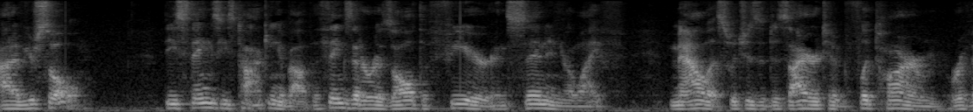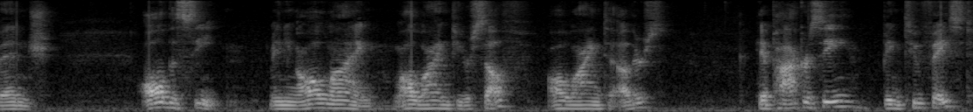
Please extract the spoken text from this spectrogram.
out of your soul. These things he's talking about, the things that are a result of fear and sin in your life, malice, which is a desire to inflict harm, revenge all deceit, meaning all lying, all lying to yourself, all lying to others, hypocrisy, being two faced,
